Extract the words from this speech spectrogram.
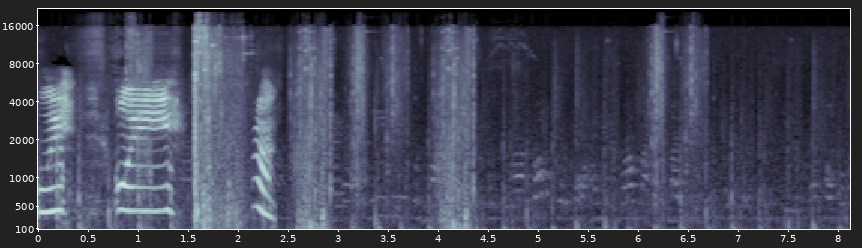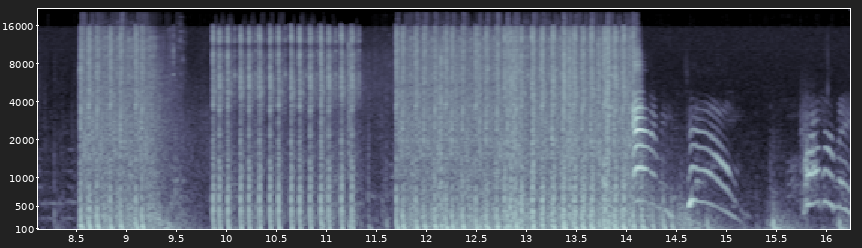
อุ้ย อุ้ย Enemy down. Cover me.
